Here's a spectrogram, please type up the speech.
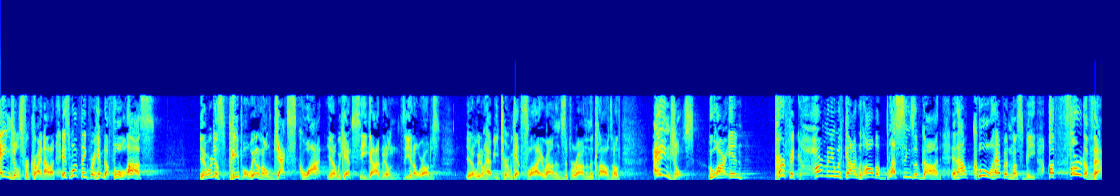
angels for crying out loud. It's one thing for him to fool us. You know, we're just people. We don't know jack squat. You know, we can't see God. We don't, you know, we're all just, you know, we don't have eternal, we can't fly around and zip around in the clouds and all. Angels who are in perfect harmony with God, with all the blessings of God, and how cool heaven must be. A third of them.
